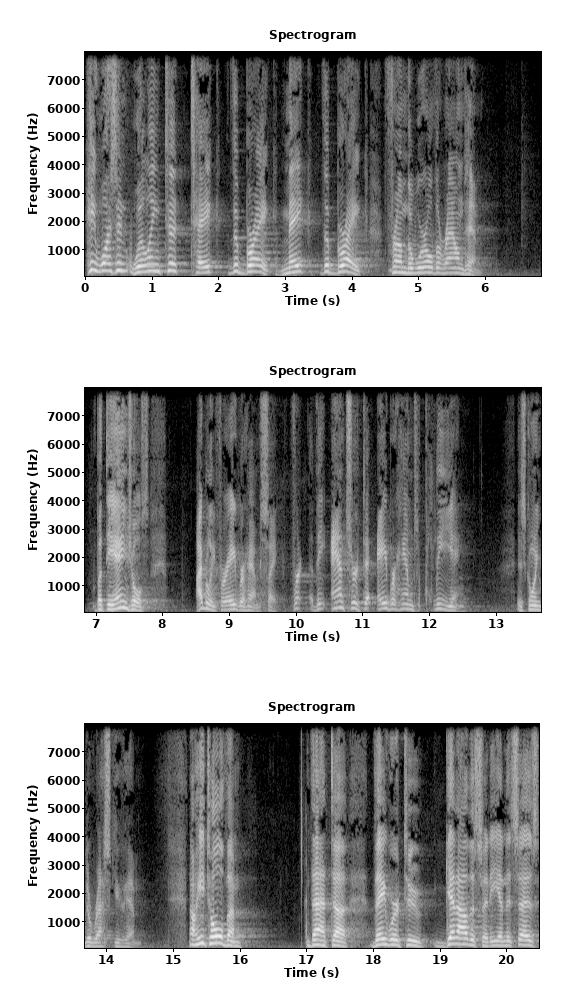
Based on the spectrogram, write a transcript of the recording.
He wasn't willing to take the break, make the break from the world around him. But the angels, I believe for Abraham's sake, for the answer to Abraham's pleading, is going to rescue him. Now, he told them that uh, they were to get out of the city, and it says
